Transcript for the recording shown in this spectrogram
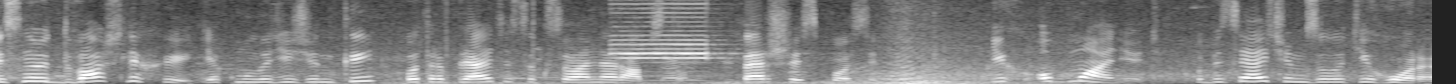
Існують два шляхи, як молоді жінки потрапляють у сексуальне рабство. Перший спосіб їх обманюють, обіцяючи їм золоті гори,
